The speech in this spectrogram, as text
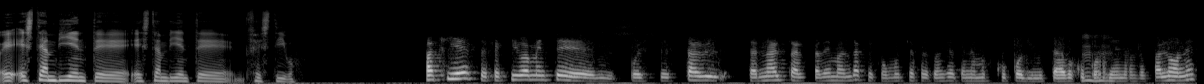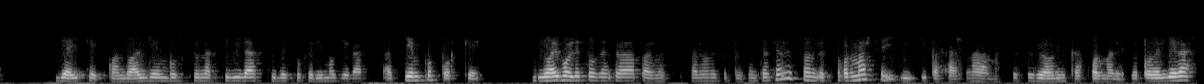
eh, este ambiente, este ambiente festivo. Así es, efectivamente, pues está tan alta la demanda que con mucha frecuencia tenemos cupo limitado, cupo lleno en los salones, de ahí que cuando alguien busque una actividad sí le sugerimos llegar a tiempo porque no hay boletos de entrada para nuestros salones de presentaciones, son formarse y, pasar, nada más. Esa es la única forma de poder llegar.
